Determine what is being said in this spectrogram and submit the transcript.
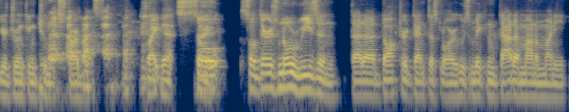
you're drinking too much Starbucks right? Yeah, So so there's no reason that a doctor, dentist, lawyer who's making that amount of money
